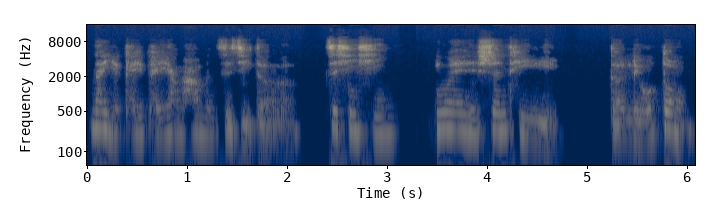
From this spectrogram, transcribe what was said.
那也可以培养他们自己的自信心，因为身体的流动，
